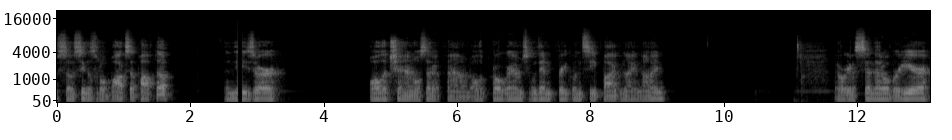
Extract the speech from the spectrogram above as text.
So see this little box that popped up? And these are all the channels that I've found, all the programs within frequency 599. And we're going to send that over here.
